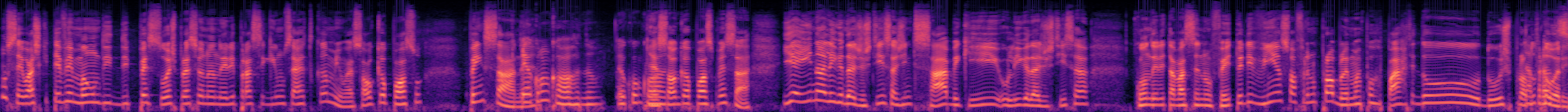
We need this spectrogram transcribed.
Não sei, eu acho que teve mão de, de pessoas pressionando ele pra seguir um certo caminho. É só o que eu posso pensar, né? Eu concordo, eu concordo. É só o que eu posso pensar. E aí, na Liga da Justiça, a gente sabe que o Liga da Justiça, quando ele estava sendo feito, ele vinha sofrendo problemas por parte do- dos produtores.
